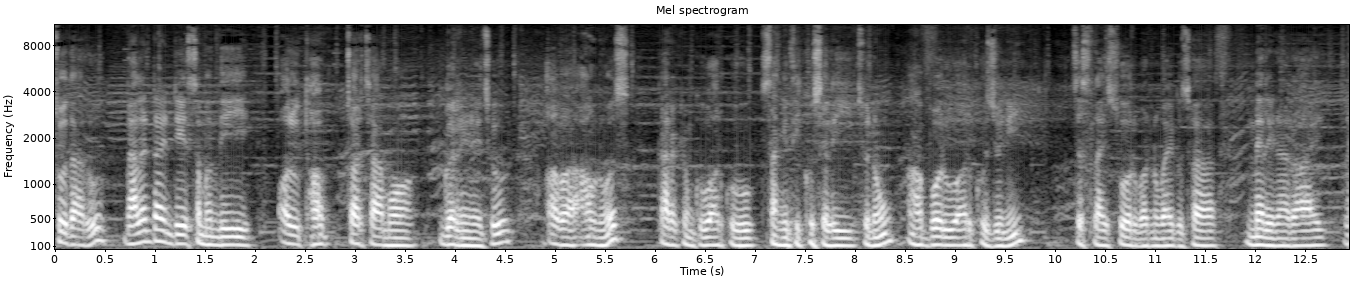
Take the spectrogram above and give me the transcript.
श्रोताहरू भ्यालेन्टाइन डे सम्बन्धी अरू थप चर्चा म गरिनेछु। अब आउनुहोस् कार्यक्रमको अर्को साङ्गीतिक कुशली सुनौँ। बरु अर्को जुनी जसलाई स्वर भर्नुभएको छ मेलिना राई र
